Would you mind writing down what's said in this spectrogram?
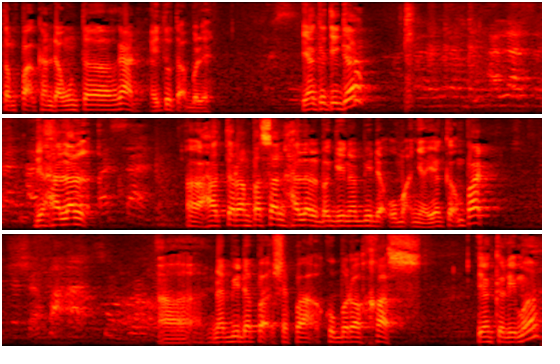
tempatkan daun unta kan? Itu tak boleh. Yang ketiga dia halal. Uh, harta rampasan halal bagi Nabi dan umatnya. Yang keempat uh, Nabi dapat syafaat kubra khas. Yang kelima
